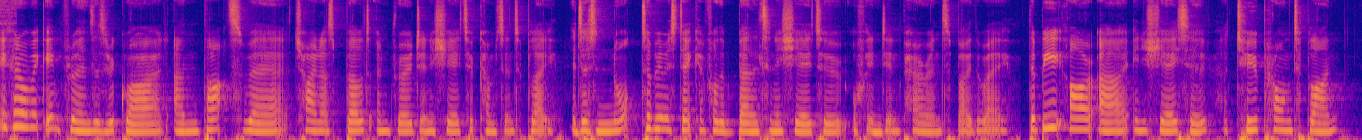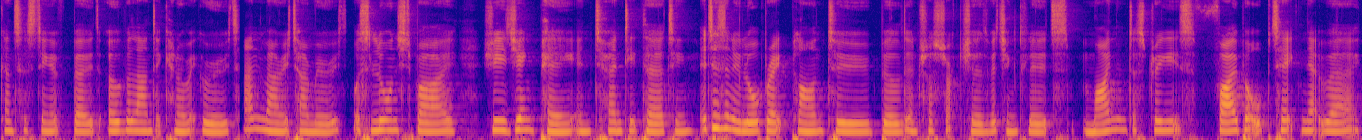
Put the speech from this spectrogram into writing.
Economic influence is required, and that's where China's Belt and Road Initiative comes into play. It is not to be mistaken for the Belt Initiative of Indian parents, by the way. The BRI Initiative, a two pronged plan consisting of both overland economic routes and maritime routes, was launched by Xi Jinping in 2013. It is an elaborate plan to build infrastructures which includes mine industries, fiber optic network,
